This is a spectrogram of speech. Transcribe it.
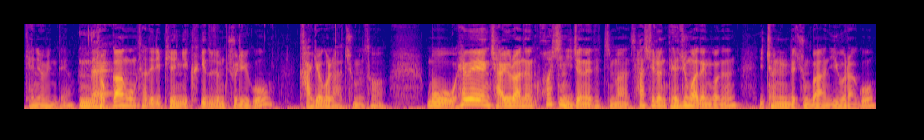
개념인데요. 네. 저가 항공사들이 비행기 크기도 좀 줄이고 가격을 낮추면서 뭐 해외여행 자유라는 훨씬 이전에 됐지만 사실은 대중화된 거는 2000년대 중반 이후라고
